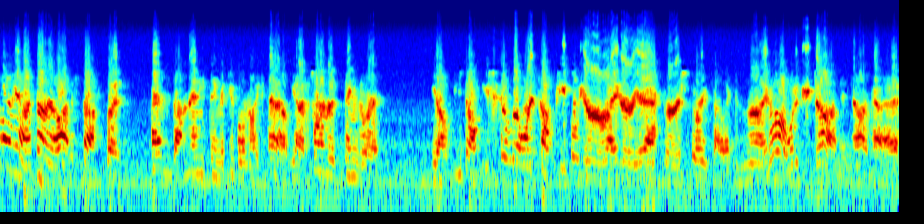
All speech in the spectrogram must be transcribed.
well, you know, I've done a lot of stuff, but I haven't done anything that people are like, oh, you know, it's one of those things where, you know, you don't, you still don't want to tell people you're a writer, you're an actor, or a storyteller, because they're like, oh, what have you done? And you know, uh,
